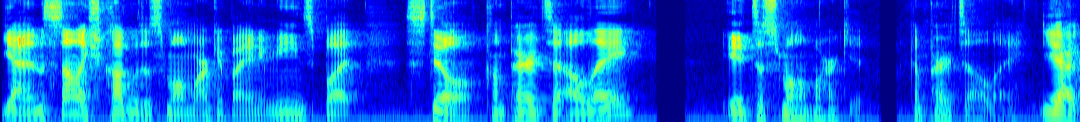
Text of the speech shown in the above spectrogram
yeah, and it's not like Chicago Chicago's a small market by any means, but still, compared to LA, it's a small market compared to LA. yeah,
